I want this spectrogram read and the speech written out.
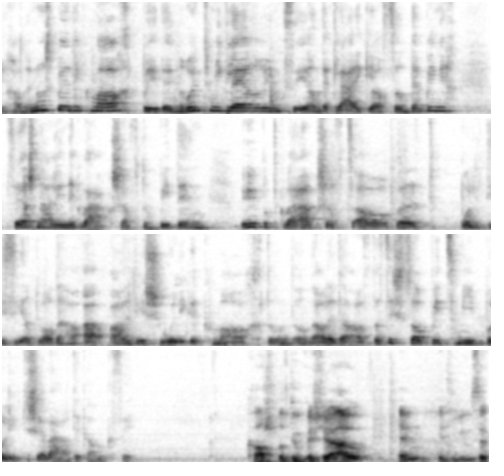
ich habe eine Ausbildung gemacht, bin dann Rhythmiklehrerin an der Kleinklasse und dann bin ich sehr schnell in eine Gewerkschaft und bin dann über die Gewerkschaftsarbeit politisiert worden, habe all die Schulungen gemacht und, und all das. Das war so ein bisschen mein politischer Werdegang. Gewesen. Kasper, du bist ja auch ähm, bei den User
